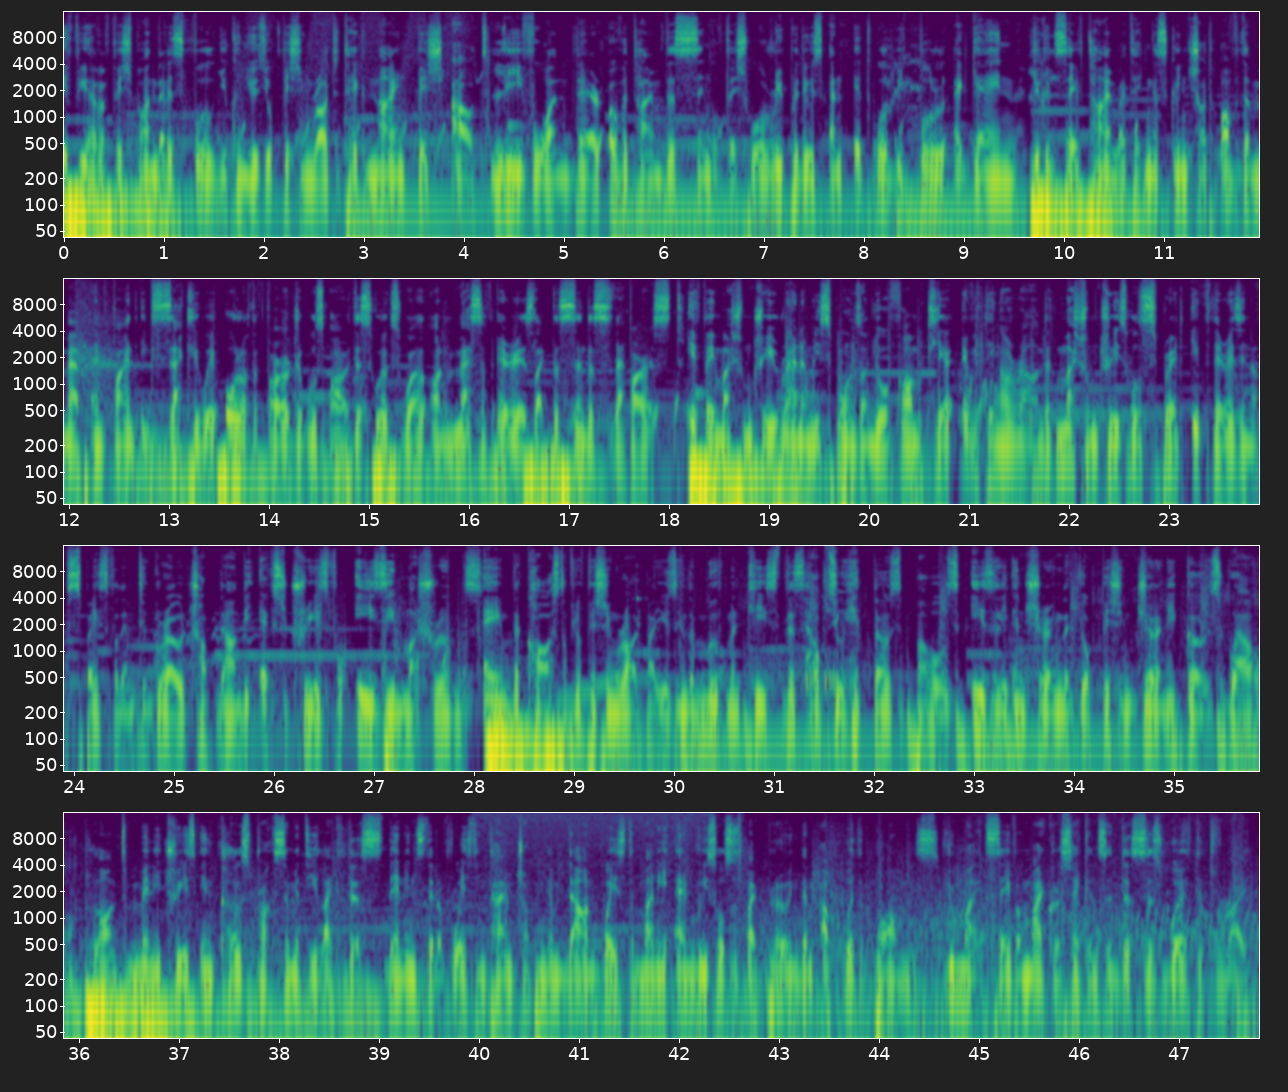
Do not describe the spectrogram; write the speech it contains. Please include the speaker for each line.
Speaker 1: If you have a fish pond that is full, you can use your fishing rod to take 9 fish out. Leave one there. Over time, this single fish will reproduce and it will be full again. You can save time by taking a screenshot of the map and find exactly where all of the forageables are. This works well on massive areas like the Cindersap Forest. If a mushroom tree randomly spawns on your farm, clear everything around it. Mushroom trees will spread if there is enough space for them to grow. Chop down the extra trees for easy mushrooms. Aim the cast of your fishing rod by using the movement keys. This helps you hit those bubbles, easily ensuring that your fishing journey goes well. Plant many trees in close proximity like this. Then instead of wasting time chopping them down, waste money and resources by blowing them up with bombs. You might save a microsecond so this is worth it, right?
